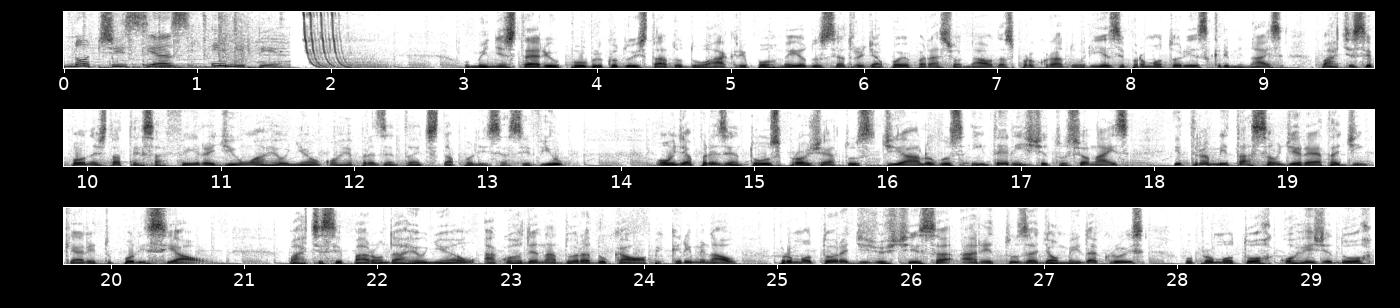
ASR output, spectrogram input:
Notícias MP. O Ministério Público do Estado do Acre, por meio do Centro de Apoio Operacional das Procuradorias e Promotorias Criminais, participou nesta terça-feira de uma reunião com representantes da Polícia Civil, onde apresentou os projetos Diálogos Interinstitucionais e Tramitação Direta de Inquérito Policial. Participaram da reunião a coordenadora do CAOP Criminal, promotora de justiça Aretusa de Almeida Cruz, o promotor corregedor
